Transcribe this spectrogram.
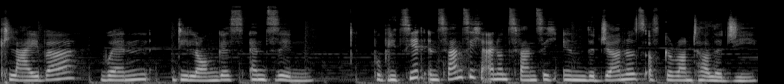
Kleiber, Wen, DeLongis and Zinn publiziert in 2021 in The Journals of Gerontology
